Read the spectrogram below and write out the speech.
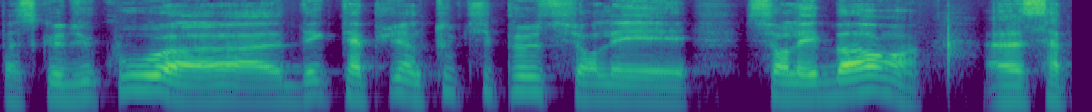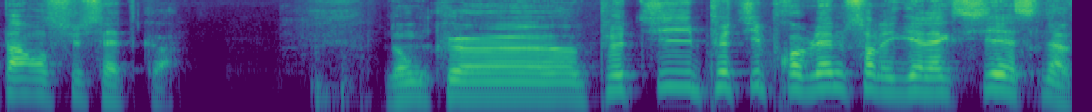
Parce que du coup, euh, dès que tu appuies un tout petit peu sur les, bords, ça part en sucette. Donc, petit, petit problème sur les Galaxy S9.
